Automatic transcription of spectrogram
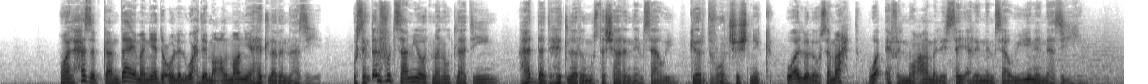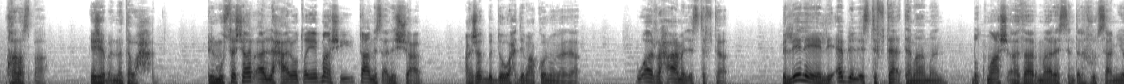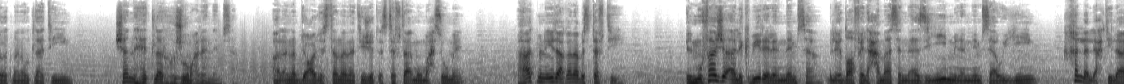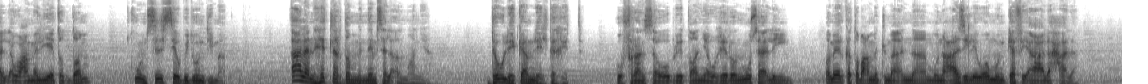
وهالحزب كان دائما يدعو للوحدة مع ألمانيا هتلر النازية. وسنة 1938 هدد هتلر المستشار النمساوي كورت فون شوشنيغ وقال له لو سمحت وقف المعاملة السيئة للنمساويين النازيين. وخلص بقى. يجب أن نتوحد. المستشار قال لحاله طيب ماشي تعال نسأل الشعب. عن جد بده وحدة معكم ولا لا؟ وقال رح أعمل استفتاء. بالليلة يلي قبل الاستفتاء تماما ب 12 آذار مارس سنة 1938 شن هتلر هجوم على النمسا. قال أنا بدي أقعد استنى نتيجة استفتاء مو محسومة. هات من إيدك أنا بستفتي. المفاجأة الكبيرة للنمسا بالإضافة لحماس النازيين من النمساويين خلى الاحتلال أو عملية الضم تكون سلسة وبدون دماء. أعلن هتلر ضم النمسا لألمانيا. دولة كاملة التغت. وفرنسا وبريطانيا وغيرهم مو سائلين. وأمريكا طبعا مثل ما قلنا منعزلة ومنكفئة على حالها.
